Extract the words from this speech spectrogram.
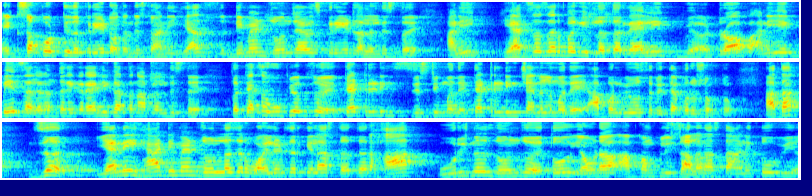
एक सपोर्ट तिथं क्रिएट होताना दिसतो आणि ह्या डिमांड झोन ज्यावेळेस क्रिएट झालेलं दिसतंय आणि ह्याचं जर बघितलं तर रॅली ड्रॉप आणि एक बेस झाल्यानंतर एक रॅली करताना आपल्याला दिसतंय. तर त्याचा उपयोग जो आहे त्या ट्रेडिंग सिस्टीममध्ये त्या ट्रेडिंग चॅनलमध्ये आपण व्यवस्थितरित्या करू शकतो. आता जर याने ह्या डिमांड झोनला जर व्हायलेट जर केलं असतं तर हा ओरिजिनल झोन जो आहे तो एवढा अकॉम्प्लिश झाला नसता आणि तो वि-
